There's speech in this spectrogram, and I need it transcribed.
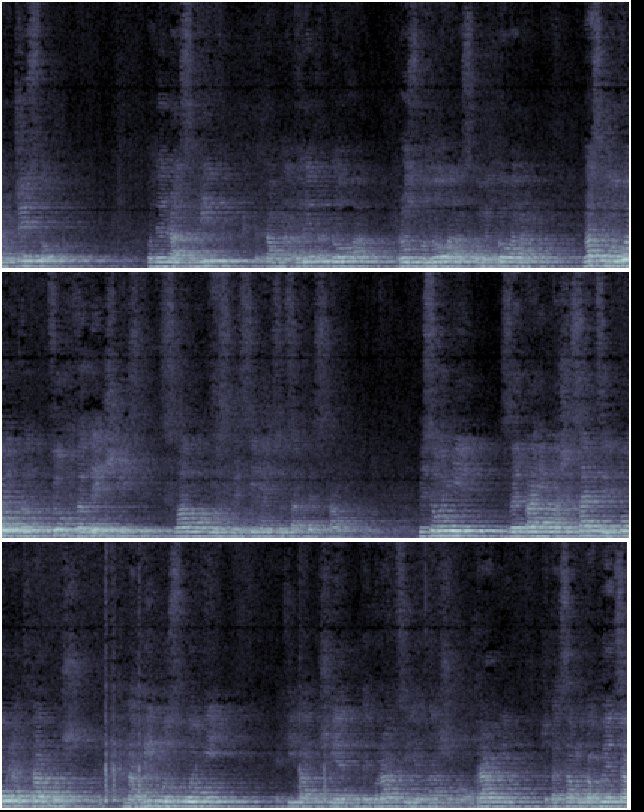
урочисто, один раз в рік, така вона велика, довга, розбудована, скоментована, власне, говорить про цю величність славного Воскресіння Ісуса Христа. Ми сьогодні звертаємо наше серце і погляд також на гріб Господній, є декорацією в нашому храмі, чи так само каплиця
